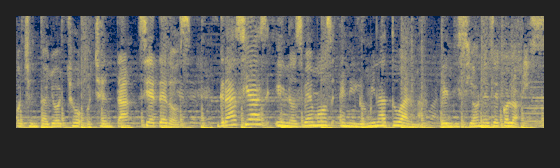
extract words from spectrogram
88 80 72. Gracias y nos vemos en Ilumina tu alma. Bendiciones de colores.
